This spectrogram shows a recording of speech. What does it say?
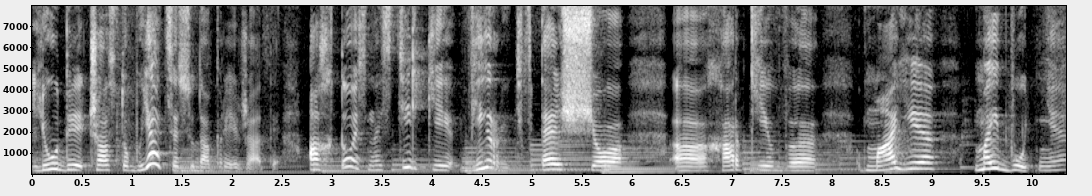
Люди часто бояться сюди приїжджати, а хтось настільки вірить в те, що е, Харків е, має майбутнє.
